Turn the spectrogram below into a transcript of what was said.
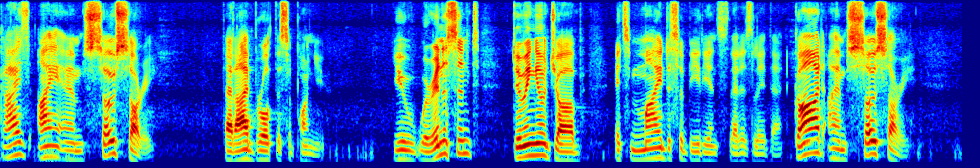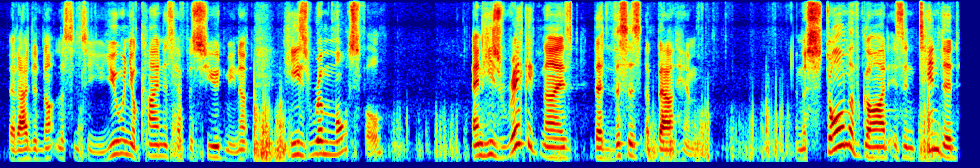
Guys, I am so sorry that I brought this upon you. You were innocent, doing your job. It's my disobedience that has led that. God, I am so sorry that I did not listen to you. You and your kindness have pursued me. No, he's remorseful and he's recognized that this is about him. And the storm of God is intended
